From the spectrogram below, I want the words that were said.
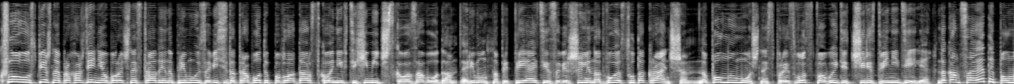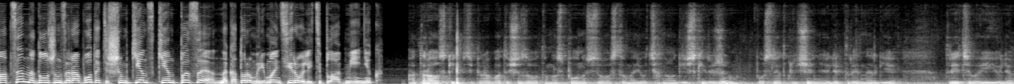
К слову, успешное прохождение уборочной страды напрямую зависит от работы Павлодарского нефтехимического завода. Ремонт на предприятии завершили на двое суток раньше. На полную мощность производства выйдет через две недели. До конца этой полноценно должен заработать Шимкенский НПЗ, на котором ремонтировали теплообменник. Атырауский нефтеперерабатывающий завод у нас полностью восстановил технологический режим после отключения электроэнергии 3 июля.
